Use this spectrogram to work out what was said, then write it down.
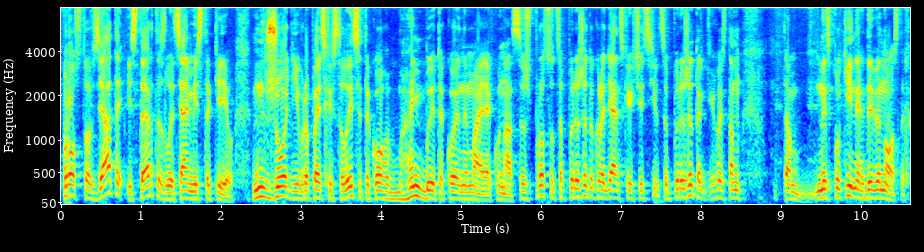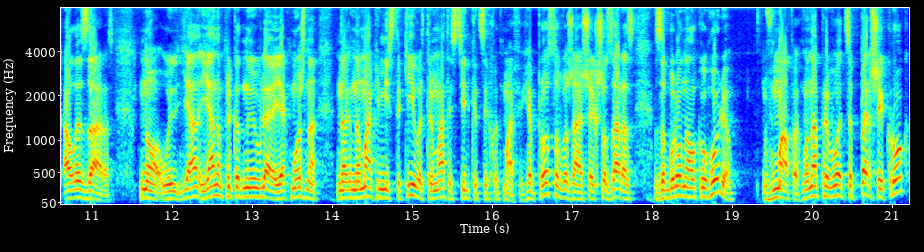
Просто взяти і стерти з лиця міста. Ні В жодній європейській столиці такого ганьби такої немає, як у нас. Це ж просто це пережиток радянських часів, це пережиток якихось там там неспокійних 90-х. Але зараз ну я, я, наприклад, не уявляю, як можна на, на мапі міста Києва тримати стільки цих от мафів. Я просто вважаю, що якщо зараз заборона алкоголю. В мафах, вона приводить це перший крок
